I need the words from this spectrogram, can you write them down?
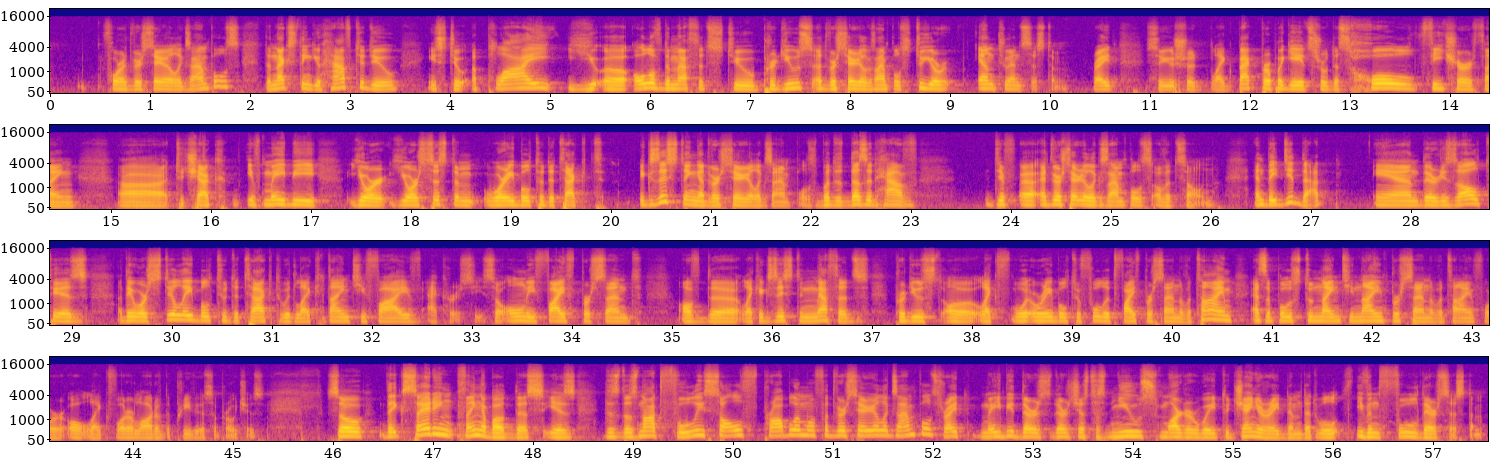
for adversarial examples, the next thing you have to do is to apply you, uh, all of the methods to produce adversarial examples to your end-to-end -end system, right? So you should like backpropagate through this whole feature thing uh, to check if maybe your your system were able to detect existing adversarial examples, but does it have adversarial examples of its own. And they did that, and the result is they were still able to detect with like 95 accuracy. So only 5% of the like existing methods produced uh, like were able to fool it 5% of the time as opposed to 99% of the time for all like for a lot of the previous approaches. So the exciting thing about this is this does not fully solve problem of adversarial examples, right? Maybe there's, there's just a new, smarter way to generate them that will even fool their system.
